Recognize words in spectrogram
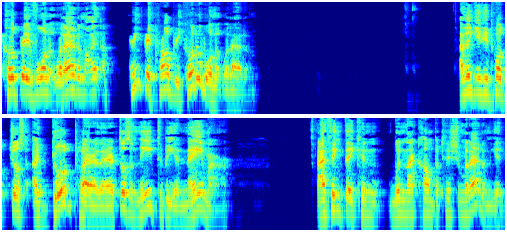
could they have won it without him? I, I think they probably could have won it without him. I think if you put just a good player there, it doesn't need to be a Neymar. I think they can win that competition without him. You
